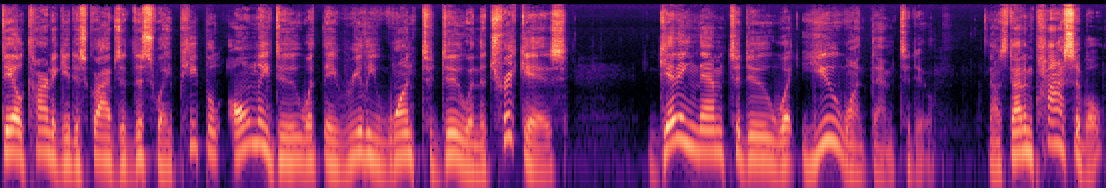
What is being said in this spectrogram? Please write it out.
Dale Carnegie describes it this way people only do what they really want to do, and the trick is getting them to do what you want them to do. Now, it's not impossible,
